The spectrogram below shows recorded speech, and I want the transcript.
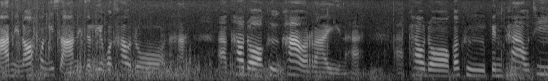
านนี่เนาะคนอีสานนี่จะเรียกว่าข้าวดอนะคะอ่าข้าวดอคือข้าวอะไรนะคะอ่าข้าวดอก็คือเป็นข้าวที่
